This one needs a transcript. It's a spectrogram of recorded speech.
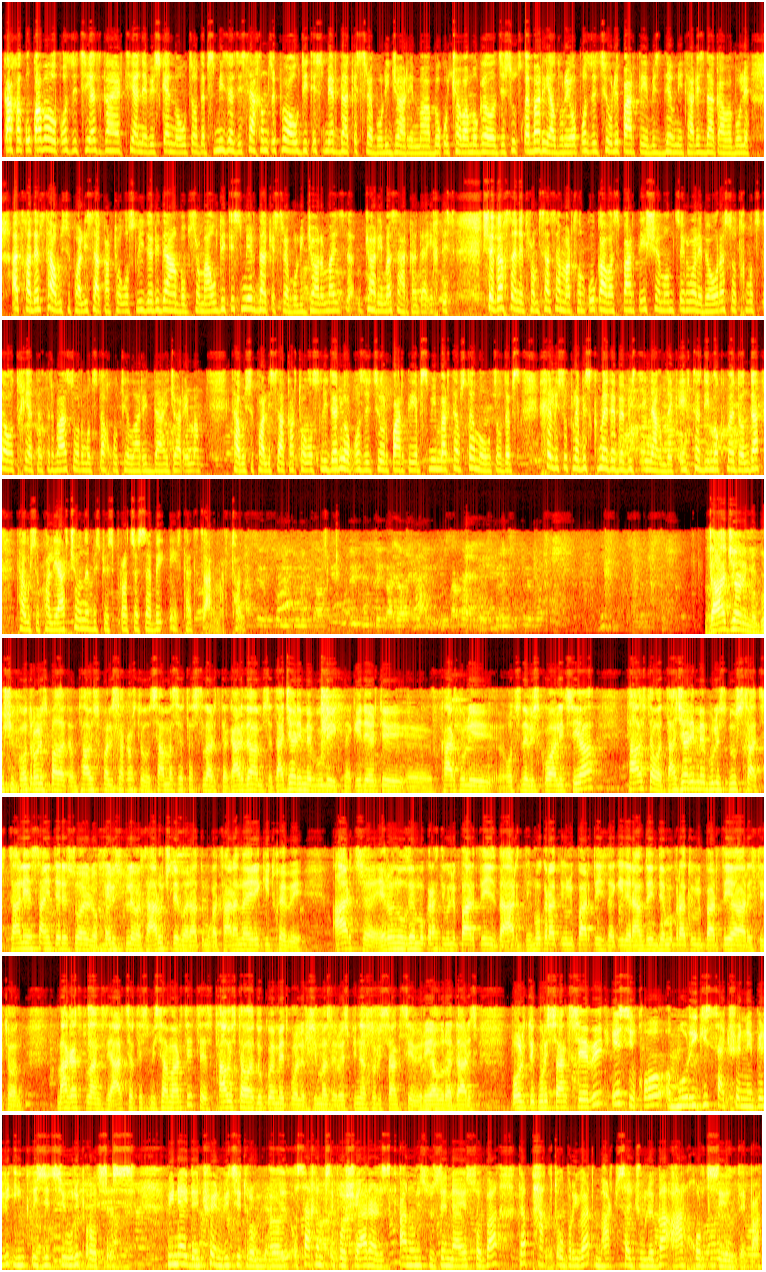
კახაკუკავა ოპოზიციას გაერთიანებისკენ მოუწოდებს მიზეზი სახელმწიფო აუდიტის მიერ დაკისრებული ჯარიმა. ბოკუჩავა მოგელაძის უწყება რეალური ოპოზიციური პარტიების დევნით არის დაკავებული. აცხადებს თავისუფალი საქართველოს ლიდერი და ამბობს, რომ აუდიტის მიერ დაკისრებული ჯარიმას არ გადაიხდის. შეგახსენეთ, რომ სასამართლომ კუკავას პარტიის შემომწირველები 244845 ლარით დაეჯარიმა. თავისუფალი საქართველოს ლიდერი ოპოზიციურ პარტიებს მიმართავს და მოუწოდებს ხელისუფლების ქმედებების წინააღმდეგ ერთად იმოქმედონ და თავისუფალი არჩევნებისთვის მისთვის პროცესები ერთად წარმართონ. დაჯარიმა გუშინ კონტროლის პალატამ თავისუფალი საქართველოს 300.000 ლარით და გარდა ამისა დაჯარიმებული იქნა კიდე ერთი ქართული ოცნების კოალიცია. თავისთავად დაჯარიმებულის ნუსხაც ძალიან საინტერესოა რომ ხელისუფლებას არ უჩნდება რატომღაც არანაირი კითხვები. არც ეროვნულ დემოკრატიული პარტიის და არც დემოკრატიული პარტიის და კიდე რამდენი დემოკრატიული პარტია არის თვითონ მაგას ფლანგზე. არც ერთის მისამართით ეს თავისთავად უკვე მეტყოლებს იმაზე რომ ეს ფინანსური სანქციები რეალურად არის პოლიტიკური სანქციები. ეს იყო მორიგი საჩვენებელი ინკვიზიციური პროცესი ვინაიდან ჩვენ ვიცით რომ სახელმწიფოში არ არის კანონის უზენაესობა და ფაქტობრივად მართლმსაჯულება არ ხორციელდება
